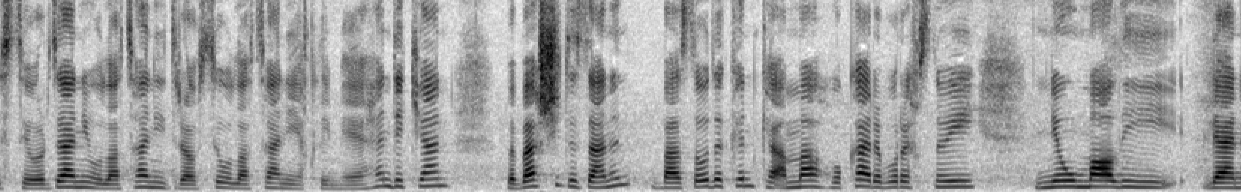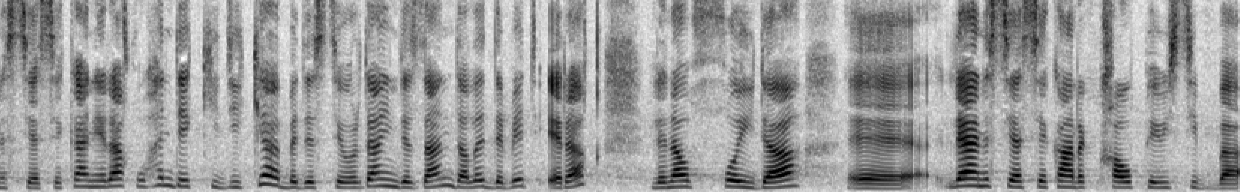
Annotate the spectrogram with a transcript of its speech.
دەستێوەردانی وڵاتانی دراوسێ وڵاتانی ئیقلیم هەیە هەندێکیان بە باشی دەزانن باس لەوە دەکەن کە ئەمە هۆکارە بۆ ڕێکخستنەوەی نێو ماڵی لایەنە سیاسیەکانی ئێراق و هەندێکی دیکە بە دەستێوەردانی دەزان دەڵێت دەبێت ئێراق لە ناو خۆیدا لایەنە سیاسییەکان ڕێکخراو و پێویستی بە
